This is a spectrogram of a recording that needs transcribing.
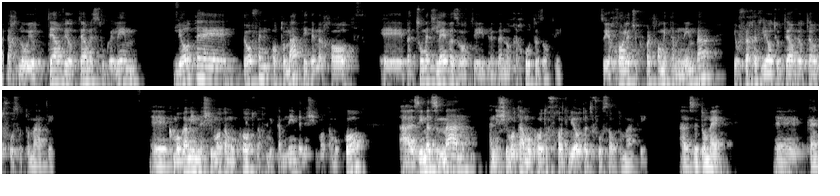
אנחנו יותר ויותר מסוגלים להיות אה, באופן אוטומטי במרכאות אה, בתשומת לב הזאת ובנוכחות הזאת. זו יכולת שככל שאנחנו מתאמנים בה, היא הופכת להיות יותר ויותר דפוס אוטומטי. אה, כמו גם עם נשימות עמוקות, אנחנו מתאמנים בנשימות עמוקות, אז עם הזמן הנשימות העמוקות הופכות להיות הדפוס האוטומטי, אז זה דומה. אה, כן,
